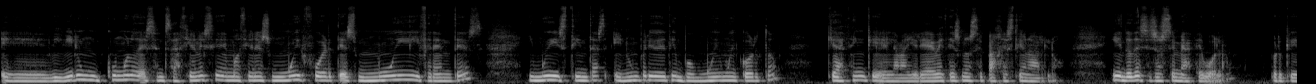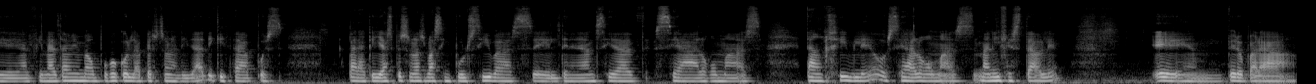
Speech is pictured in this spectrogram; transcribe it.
eh, vivir un cúmulo de sensaciones y de emociones muy fuertes, muy diferentes y muy distintas en un periodo de tiempo muy, muy corto que hacen que la mayoría de veces no sepa gestionarlo. Y entonces eso se me hace bola, porque al final también va un poco con la personalidad y quizá pues para aquellas personas más impulsivas el tener ansiedad sea algo más tangible o sea algo más manifestable. Em, pero para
